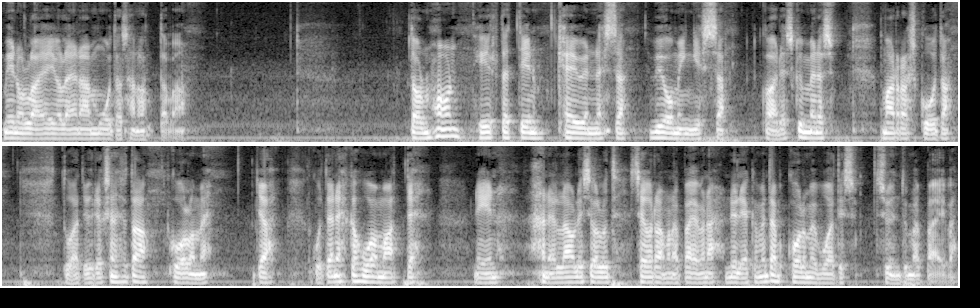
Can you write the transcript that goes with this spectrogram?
minulla ei ole enää muuta sanottavaa. Tom Horn hirtettiin Keyennessä Wyomingissa 20. marraskuuta 1903 ja kuten ehkä huomaatte, niin hänellä olisi ollut seuraavana päivänä 43-vuotis syntymäpäivä.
